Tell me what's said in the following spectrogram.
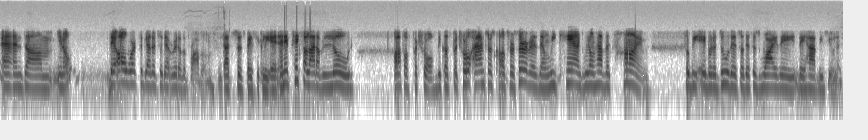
And, um, you know, they all work together to get rid of the problem. That's just basically it. And it takes a lot of load off of patrol because patrol answers calls for service and we can't, we don't have the time to be able to do this. So this is why they, they have these units.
